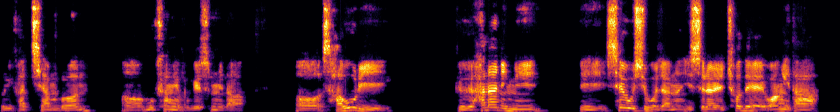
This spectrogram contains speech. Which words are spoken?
우리 같이 한번 어, 묵상해 보겠습니다. 어, 사울이 그 하나님이 세우시고자 하는 이스라엘 초대 왕이다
